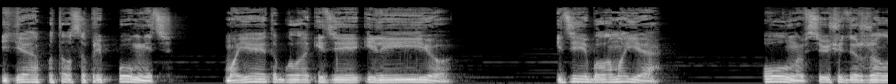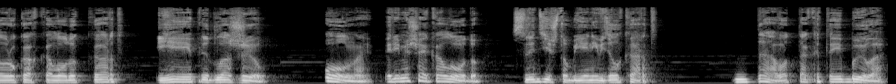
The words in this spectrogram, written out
«Я пытался припомнить, моя это была идея или ее». Идея была моя. Олна все еще держала в руках колоду карт, и я ей предложил. «Олна, перемешай колоду, следи, чтобы я не видел карт». Да, вот так это и было.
